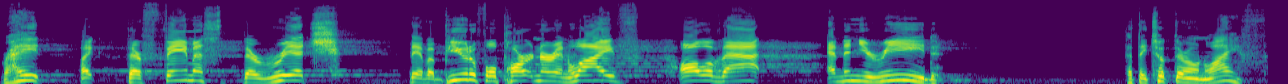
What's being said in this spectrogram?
right? Like, they're famous, they're rich, they have a beautiful partner in life, all of that. And then you read that they took their own life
